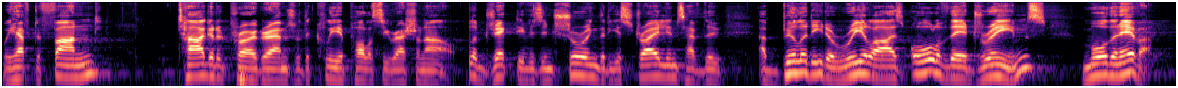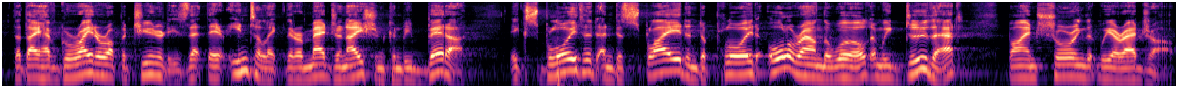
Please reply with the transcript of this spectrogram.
We have to fund targeted programs with a clear policy rationale. The objective is ensuring that the Australians have the ability to realise all of their dreams more than ever, that they have greater opportunities, that their intellect, their imagination can be better exploited and displayed and deployed all around the world, and we do that by ensuring that we are agile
